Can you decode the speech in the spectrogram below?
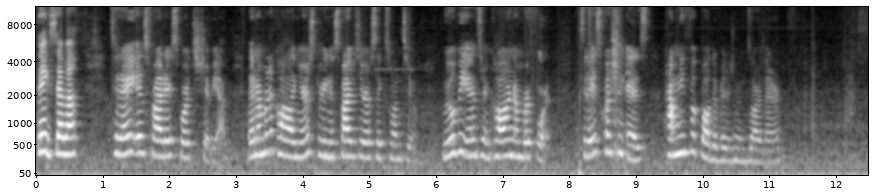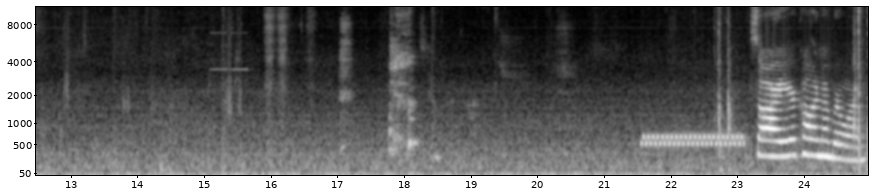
Thanks, Emma. Today is Friday Sports Trivia. The number to call on your screen is 50612. We will be answering caller number 4. Today's question is How many football divisions are there? Sorry, you're caller number 1.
